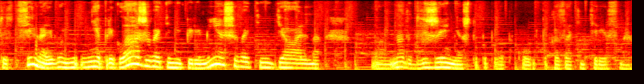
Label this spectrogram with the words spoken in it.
То есть сильно его не приглаживайте, не перемешивайте идеально. А, надо движение, чтобы было такое вот показать интересное.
